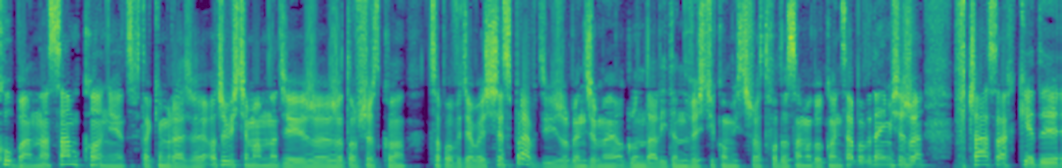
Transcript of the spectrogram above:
Kuba, na sam koniec w takim razie, oczywiście mam nadzieję, że, że to wszystko, co powiedziałeś, się sprawdzi i że będziemy oglądali ten wyścig o mistrzostwo do samego końca, bo wydaje mi się, że w czasach, kiedy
